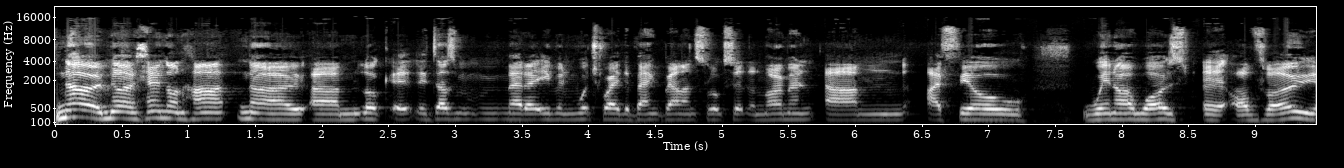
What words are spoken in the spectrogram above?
No, no, hand on heart, no. Um, look, it, it, doesn't matter even which way the bank balance looks at the moment. Um, I feel when I was at Ovlo,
